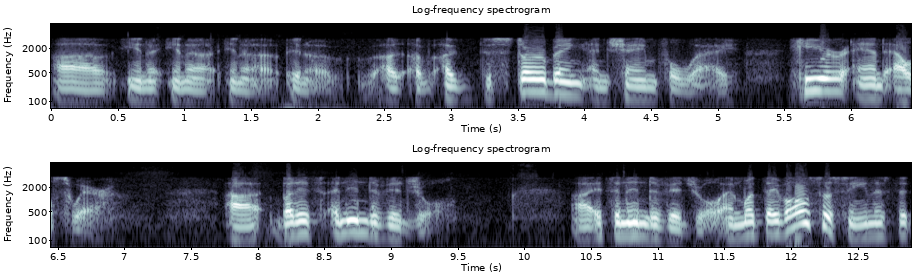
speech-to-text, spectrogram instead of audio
uh, in a in a in a in a, a, a, disturbing and shameful way, here and elsewhere. Uh, but it's an individual. Uh, it's an individual. And what they've also seen is that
